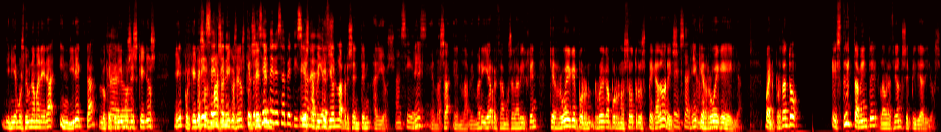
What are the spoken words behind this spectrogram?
diríamos de una manera indirecta, lo que pedimos es que ellos, ¿eh? porque ellos son más amigos de Dios, que presenten, esa petición. Esta petición la presenten a Dios. Así ¿eh? es. En, la, en la Ave María rezamos a la Virgen que ruegue por, ruega por nosotros pecadores, ¿eh? que ruegue ella. Bueno, por tanto, estrictamente la oración se pide a Dios.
